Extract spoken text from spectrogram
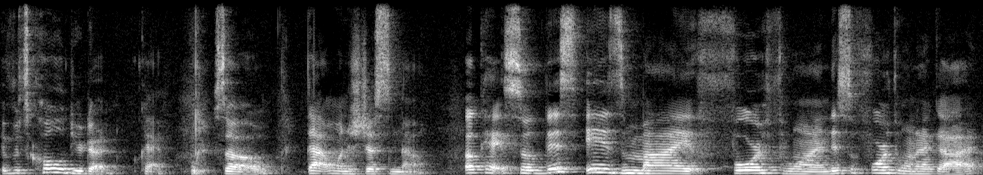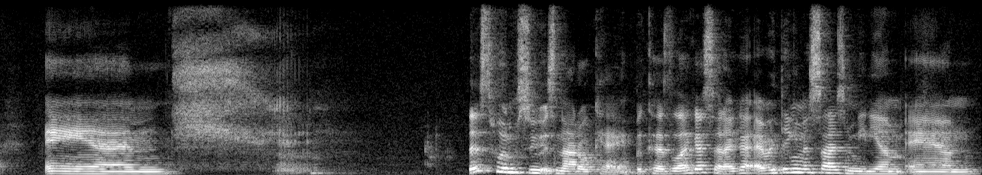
If it's cold you're done. Okay. So that one is just no. Okay. So this is my fourth one. This is the fourth one I got. And this swimsuit is not okay because like I said, I got everything in a size medium and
